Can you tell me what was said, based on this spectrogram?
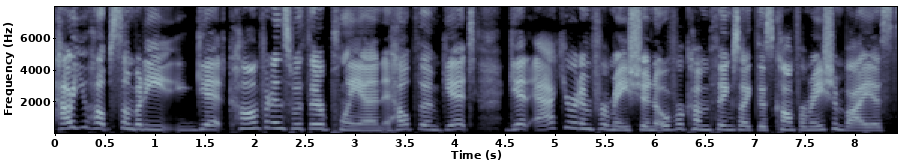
how you help somebody get confidence with their plan, help them get get accurate information, overcome things like this confirmation bias,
